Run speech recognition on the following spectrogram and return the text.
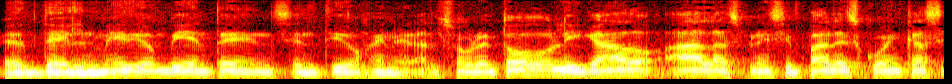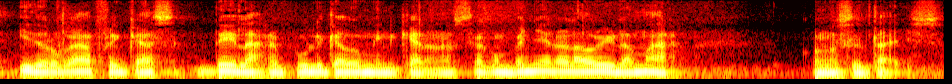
eh, del medio ambiente en sentido general, sobre todo ligado a las principales cuencas hidrográficas de la República Dominicana. Nuestra compañera Laura Ilamar con los detalles.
